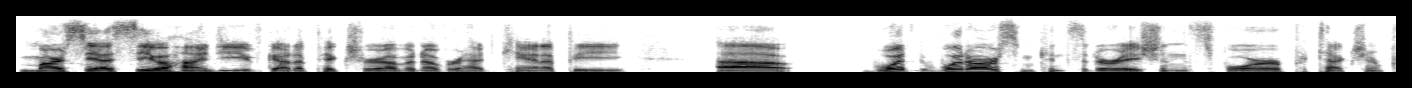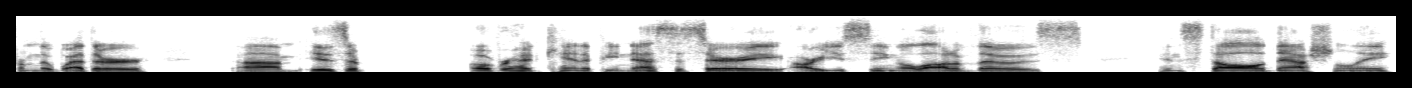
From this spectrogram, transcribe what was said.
Marcy, I see behind you, you've got a picture of an overhead canopy. Uh, what what are some considerations for protection from the weather? Um, is a overhead canopy necessary? Are you seeing a lot of those installed nationally?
